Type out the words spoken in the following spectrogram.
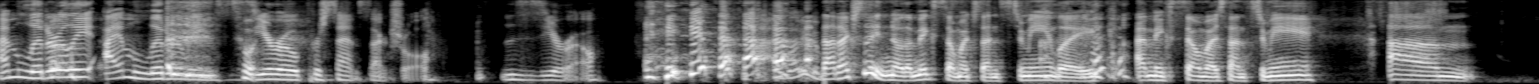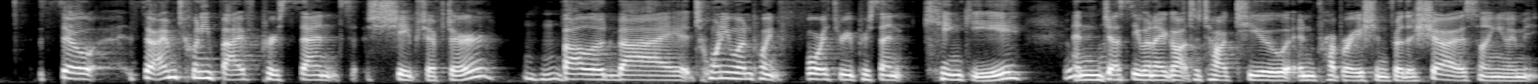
I'm literally, I'm literally zero percent sexual. Zero. that actually, no, that makes so much sense to me. Like, that makes so much sense to me. Um, so, so I'm 25% shapeshifter, mm-hmm. followed by 21.43% kinky. Ooh, and Jessie, when I got to talk to you in preparation for the show, I was telling you I'm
